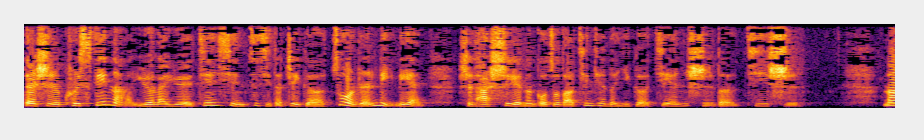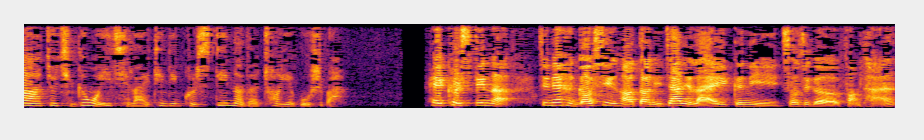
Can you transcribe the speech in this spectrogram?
但是 Christina 越来越坚信自己的这个做人理念是她事业能够做到今天的一个坚实的基石。那就请跟我一起来听听 Christina 的创业故事吧。Hey Christina，今天很高兴哈到你家里来跟你做这个访谈。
